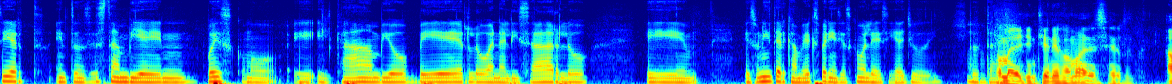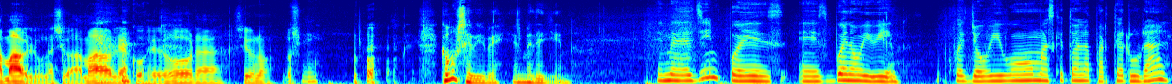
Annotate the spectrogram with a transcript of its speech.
¿cierto? Entonces también, pues como eh, el cambio, verlo, analizarlo, eh, es un intercambio de experiencias, como le decía Judy. Total. Medellín tiene fama de ser amable, una ciudad amable, acogedora, ¿sí o no? ¿Cómo se vive en Medellín? En Medellín, pues es bueno vivir. Pues yo vivo más que todo en la parte rural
